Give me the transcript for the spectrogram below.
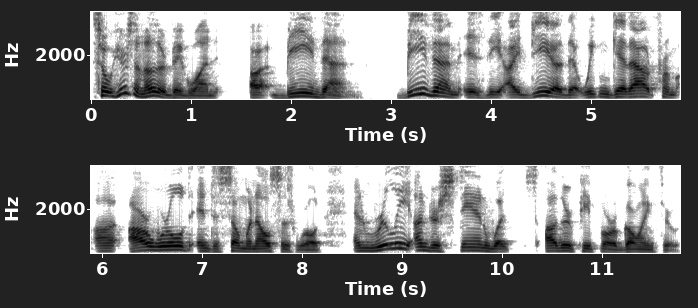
So here's another big one: uh, be them. Be them is the idea that we can get out from our, our world into someone else's world and really understand what other people are going through.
